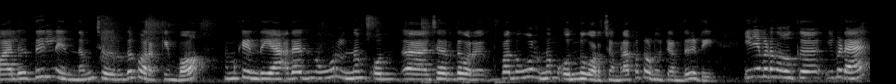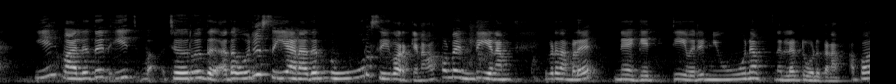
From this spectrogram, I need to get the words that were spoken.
വലുതിൽ നിന്നും ചെറുത് കുറയ്ക്കുമ്പോൾ നമുക്ക് എന്ത് ചെയ്യാം? അതായത് നൂറിൽ നിന്നും ഒന്ന് ചെറുത് കുറ ഇപ്പം നൂറിൽ നിന്നും ഒന്ന് കുറച്ച് നമ്മൾ അപ്പോൾ തൊണ്ണൂറ്റൊമ്പത് കിട്ടി. ഇനി ഇവിടെ നോക്ക്. ഇവിടെ ഈ വലുതിൽ ഈ ചെറുത് അത് ഒരു സി ആണ്. അത് നൂറ് സി കുറയ്ക്കണം. അപ്പോൾ നമ്മൾ എന്ത് ചെയ്യണം? ഇവിടെ നമ്മൾ നെഗറ്റീവ് ഒരു ന്യൂനം എന്നിട്ട് കൊടുക്കണം അപ്പോൾ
